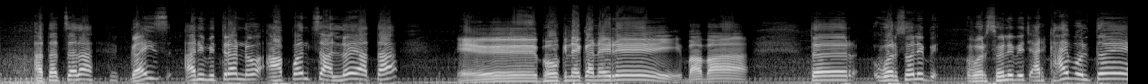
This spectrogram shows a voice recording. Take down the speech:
आता चला गाईज आणि मित्रांनो आपण चाललोय आता. ए भोकणे का नाही रे? बाबा. तर वर्सोली बी वर्सोली बीच अरे काय बोलतोय?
